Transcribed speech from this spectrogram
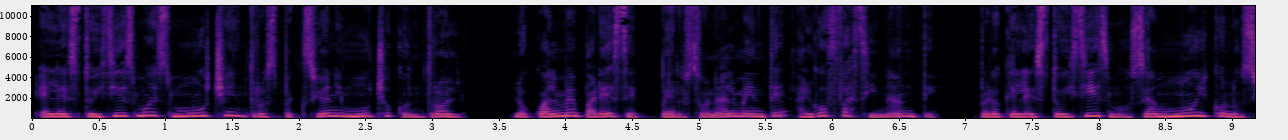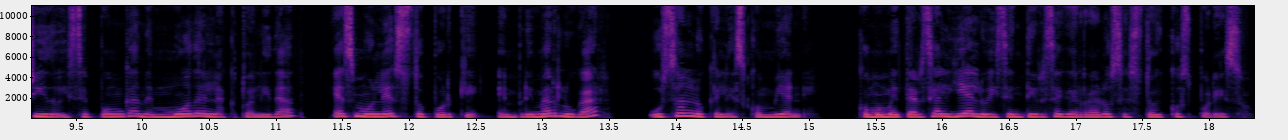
El estoicismo es mucha introspección y mucho control, lo cual me parece personalmente algo fascinante, pero que el estoicismo sea muy conocido y se ponga de moda en la actualidad es molesto porque, en primer lugar, usan lo que les conviene, como meterse al hielo y sentirse guerreros estoicos por eso.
